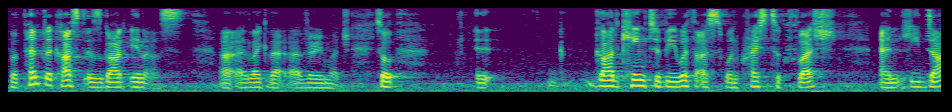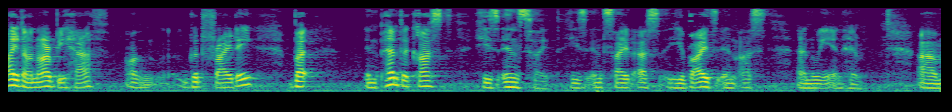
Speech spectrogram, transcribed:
But Pentecost is God in us. Uh, I like that uh, very much. So it, God came to be with us when Christ took flesh, and he died on our behalf on Good Friday. But in Pentecost, he's inside. He's inside us. He abides in us, and we in him. Um,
